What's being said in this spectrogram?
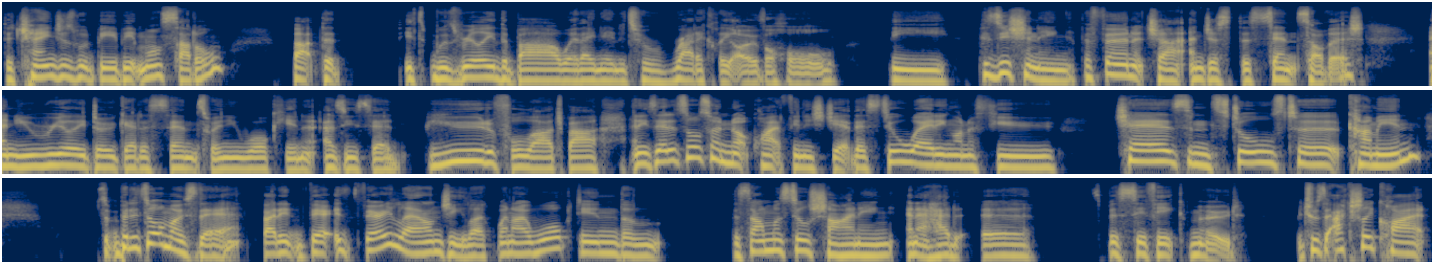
the changes would be a bit more subtle, but that it was really the bar where they needed to radically overhaul the positioning, the furniture, and just the sense of it. And you really do get a sense when you walk in, as you said, beautiful large bar. And he said it's also not quite finished yet. They're still waiting on a few chairs and stools to come in. So, but it's almost there. But it it's very loungy. Like when I walked in, the the sun was still shining, and it had a specific mood, which was actually quite,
